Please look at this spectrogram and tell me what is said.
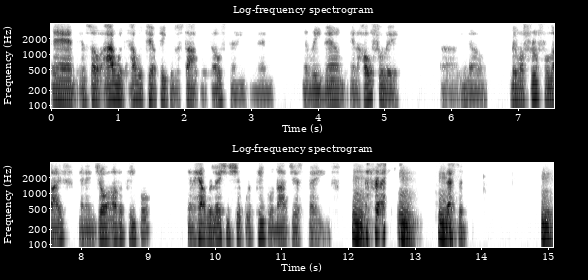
and and so I would I would tell people to stop with those things, and then and read them and hopefully, uh, you know, live a fruitful life and enjoy other people and have relationship with people, not just things. Mm. right? Mm. Mm. That's it. Hmm.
